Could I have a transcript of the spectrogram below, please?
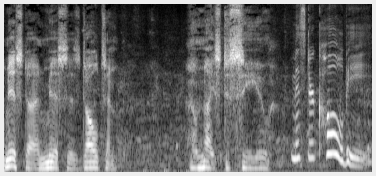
Mr. and Mrs. Dalton. How nice to see you. Mr. Colby.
